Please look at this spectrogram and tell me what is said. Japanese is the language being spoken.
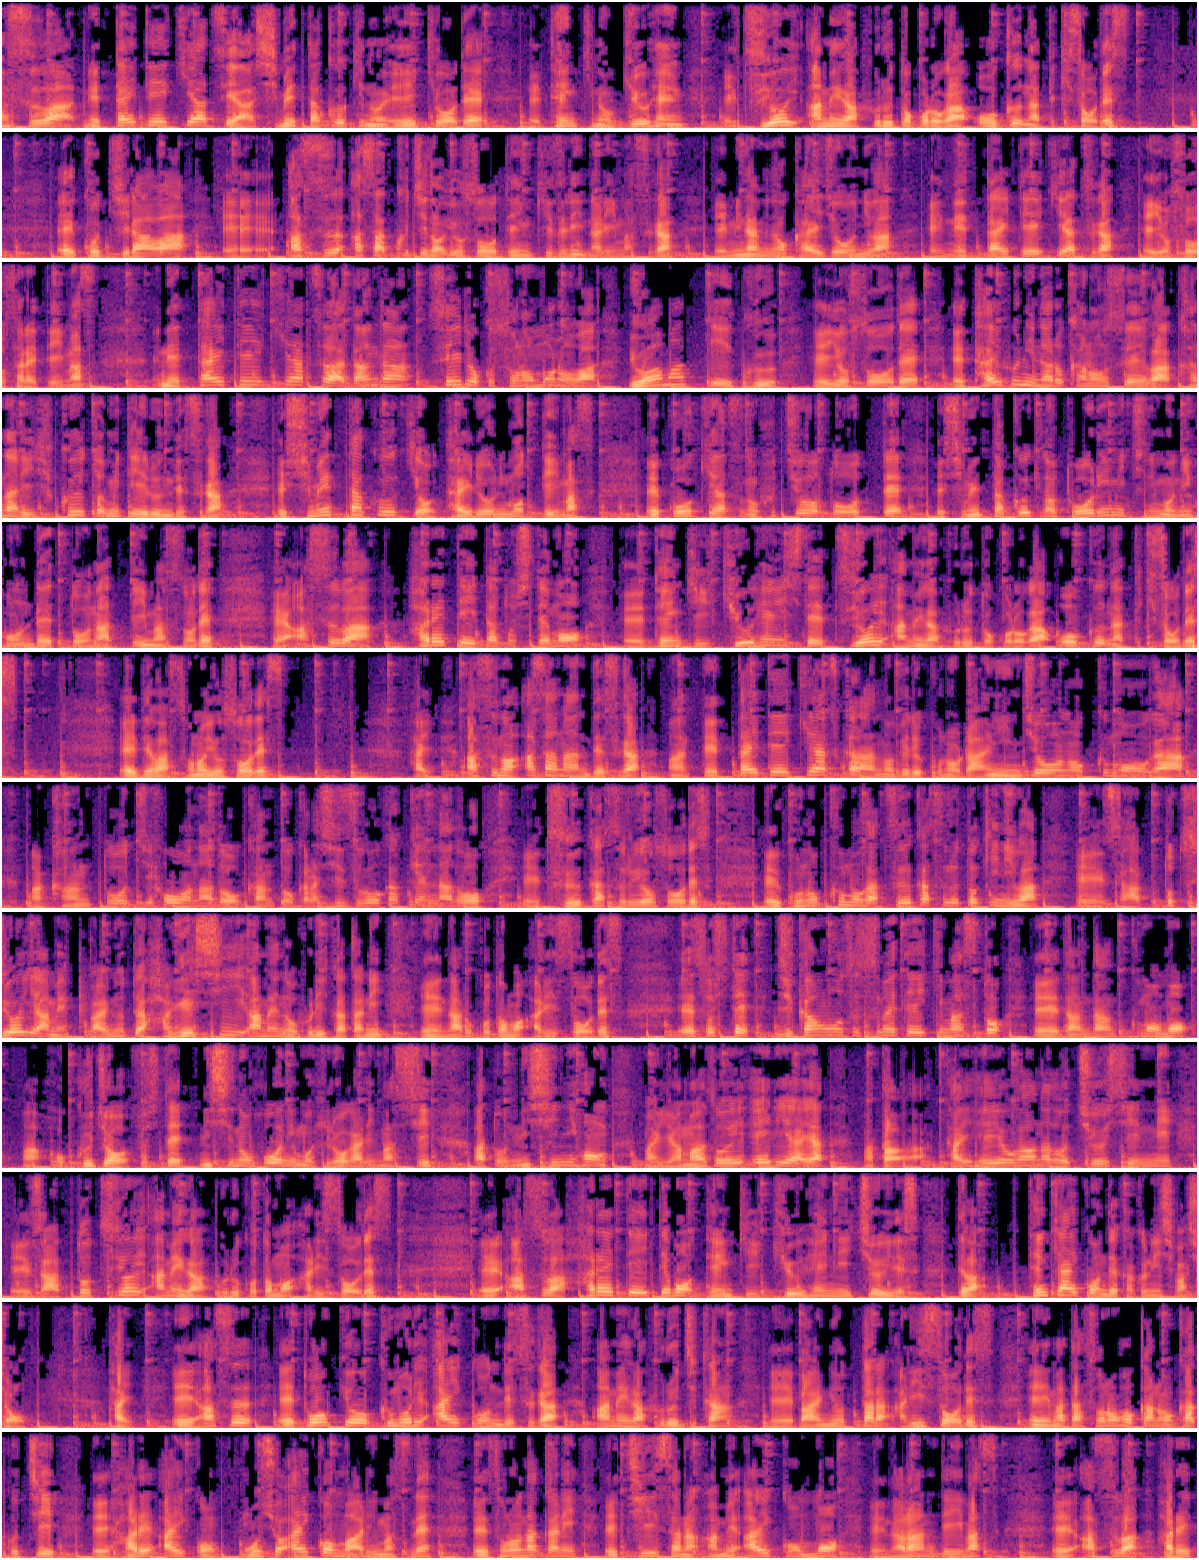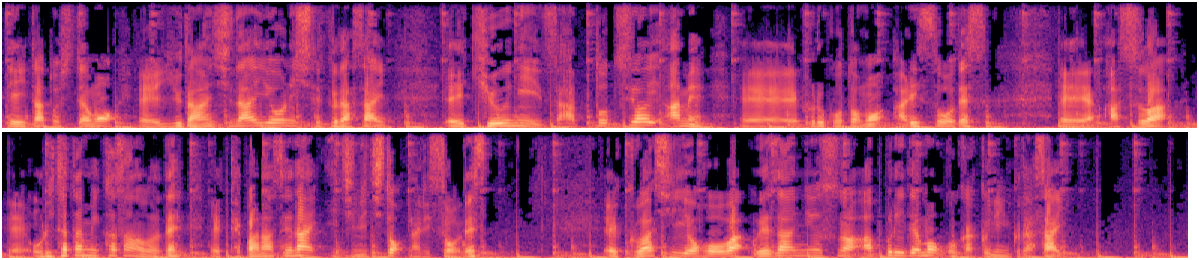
明日は熱帯低気圧や湿った空気の影響で天気の急変、強い雨が降るところが多くなってきそうです。えこちらは、え、明日朝9時の予想天気図になりますが、え南の海上には、え熱帯低気圧が、え予想されています。熱帯低気圧はだんだん勢力そのものは弱まっていく、予想で、台風になる可能性はかなり低いと見ているんですが、湿った空気を大量に持っています。高気圧の縁を通って湿った空気の通り道にも日本列島なっていますので、え明日は晴れていたとしても、天気急変して強い雨が降るところが多くなってきそうです。ではその予想です。はい、明日の朝なんですが、まあ、熱帯低気圧から伸びるこのライン状の雲が、まあ、関東地方など、関東から静岡県などを、えー、通過する予想です。えー、この雲が通過するときには、えー、ざっと強い雨、場合によっては激しい雨の降り方に、えー、なることもありそうです。えー、そして時間を進めていきますと、えー、だんだん雲も、まあ、北上、そして西の方にも広がりますし、あと西日本、まあ、山沿いエリアや、また太平洋側などを中心に、えー、ざっと強い強い雨が降ることもありそうです。えー、明日は晴れていても天気急変に注意です。では、天気アイコンで確認しましょう。はい。えー、明日、えー、東京曇りアイコンですが、雨が降る時間、えー、場合によったらありそうです。えー、またその他の各地、えー、晴れアイコン、猛暑アイコンもありますね。えー、その中に、えー、小さな雨アイコンも、えー、並んでいます。えー、明日は晴れていたとしても、えー、油断しないようにしてください。えー、急にざっと強い雨、えー、降ることもありそうです。えー、明日は、えー、折りたたみ傘などで、え手放せない一日となりそうです。えー、詳しい予報はウェザーニュースのアプリでもご確認ください。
